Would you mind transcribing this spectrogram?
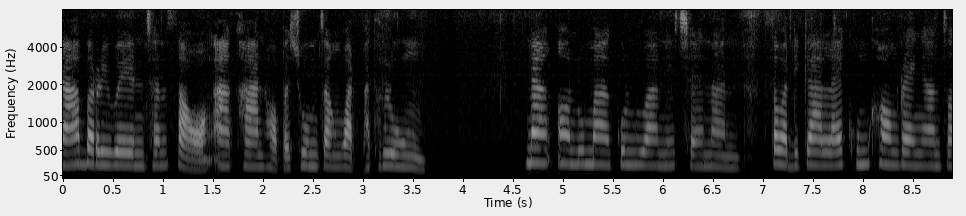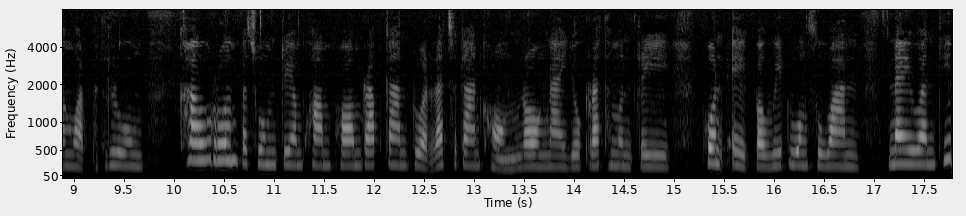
ณบริเวณชั้น2องอาคารหอประชุมจังหวัดพัทลุง นางออนุมากุลวานิชยนันสวัสดิการและคุ้มครองแรงงานจังหวัดพัทลุง เข้าร่วมประชุมเตรียมความพร้อมรับการตรวจราชการของรองนายกรัฐมนตรีพลเอกประวิตรวงสุวรรณในวันที่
